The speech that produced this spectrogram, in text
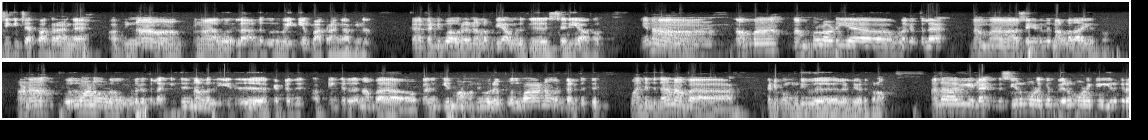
சிகிச்சை பார்க்குறாங்க அப்படின்னா இல்லை அல்லது ஒரு வைத்தியம் பார்க்குறாங்க அப்படின்னா க கண்டிப்பாக ஒரு நல்லபடியாக அவங்களுக்கு சரியாகும். ஏன்னா நம்ம நம்மளுடைய உலகத்தில் நம்ம செய்கிறது நல்லதாக இருக்கும். ஆனால் பொதுவான உல உலகத்தில் இது நல்லது இது கெட்டது அப்படிங்கிறத நம்ம உட்காந்து தீர்மானம் பண்ணி ஒரு பொதுவான ஒரு கருத்துக்கு வந்துட்டு தான் நம்ம கண்டிப்பாக முடிவு எடுக்கணும். அந்த வகையில் இந்த சிறுமூளைக்கும் பெருமூளைக்கும் இருக்கிற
